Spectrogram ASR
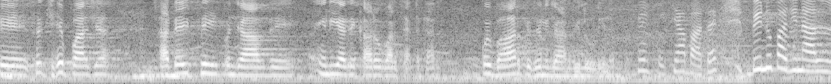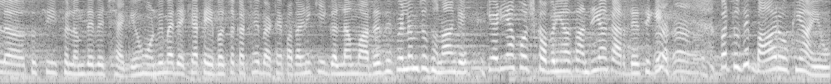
ਕਿ ਸੱਚੇ ਪਾਤਸ਼ਾਹ ਸਾਡੇ ਇੱਥੇ ਹੀ ਪੰਜਾਬ ਦੇ ਇੰਡੀਆ ਦੇ ਕਾਰੋਬਾਰ ਸੈੱਟ ਕਰ। ਕੋਈ ਬਾਹਰ ਕਿਸੇ ਨੂੰ ਜਾਣ ਦੀ ਲੋੜ ਹੀ ਨਹੀਂ ਬਿਲਕੁਲ ਕੀ ਬਾਤ ਹੈ। ਬੀਨੂ ਭਾਜੀ ਨਾਲ ਅ, ਤੁਸੀਂ ਫਿਲਮ ਦੇ ਵਿੱਚ ਹੈਗੇ ਹੋ ਹੁਣ ਵੀ ਮੈਂ ਦੇਖਿਆ ਟੇਬਲ 'ਚ ਇਕੱਠੇ ਬੈਠੇ ਪਤਾ ਨਹੀਂ ਕੀ ਗੱਲਾਂ ਮਾਰਦੇ ਸੀ। ਫਿਲਮ 'ਚ ਸੁਣਾਂਗੇ ਕਿਹੜੀਆਂ ਖੁਸ਼ਖਬਰੀਆਂ ਸਾਂਝੀਆਂ ਕਰਦੇ ਸੀਗੇ। ਪਰ ਤੁਸੀਂ ਬਾਹਰ ਹੋ ਕੇ ਆਏ ਹੋ।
